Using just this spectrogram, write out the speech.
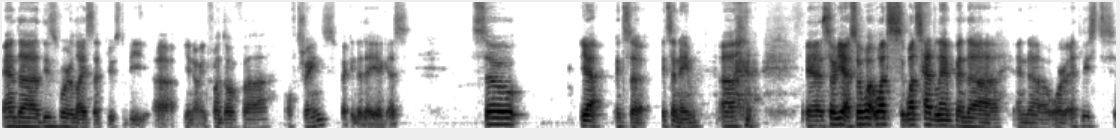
And uh, these were lights that used to be, uh, you know, in front of, uh, of trains back in the day, I guess. So yeah, it's a, it's a name. Uh, so yeah, so what, what's, what's headlamp and, uh, and or at least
